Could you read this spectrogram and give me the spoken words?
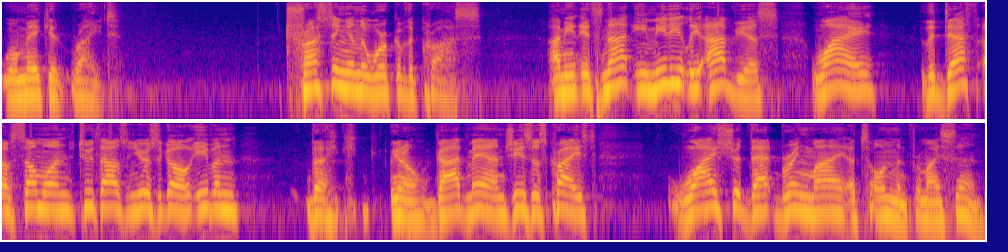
will make it right. Trusting in the work of the cross. I mean, it's not immediately obvious why the death of someone 2,000 years ago, even the, you know, God man, Jesus Christ, why should that bring my atonement for my sin?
